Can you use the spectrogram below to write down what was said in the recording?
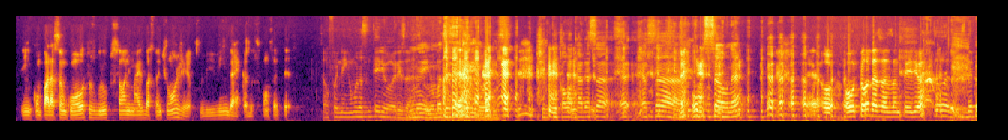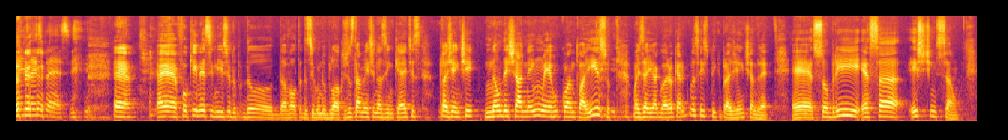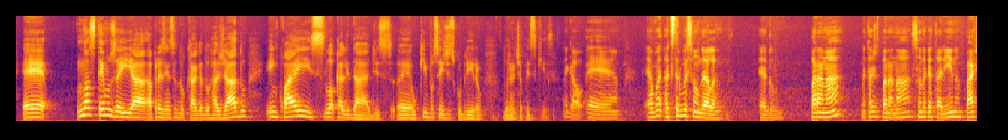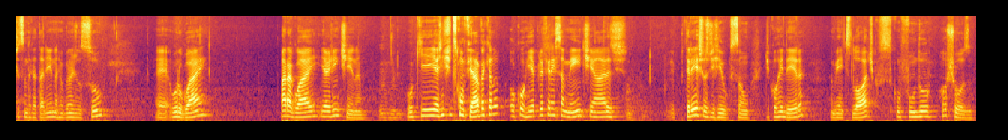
em comparação com outros grupos, são animais bastante longevos, vivem décadas, com certeza. Então foi nenhuma das anteriores, né? Nenhuma das anteriores. Tinha que ter colocado essa, essa opção, né? É, ou, ou, todas as anteriores. Todas, depende da espécie. É, é foquei nesse início do, do, da volta do segundo bloco, justamente nas enquetes, para a gente não deixar nenhum erro quanto a isso. Mas aí agora eu quero que você explique para a gente, André, é, sobre essa extinção. É, nós temos aí a, a presença do cágado rajado em quais localidades? É, o que vocês descobriram durante a pesquisa? Legal. É, é uma, a distribuição dela é do Paraná, metade do Paraná, Santa Catarina, parte de Santa Catarina, Rio Grande do Sul, é, Uruguai, Paraguai e Argentina. Uhum. O que a gente desconfiava é que ela ocorria preferencialmente em áreas, trechos de rio que são de corredeira, ambientes lóticos com fundo rochoso,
